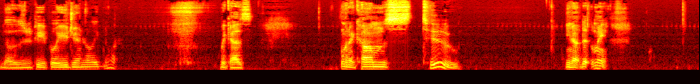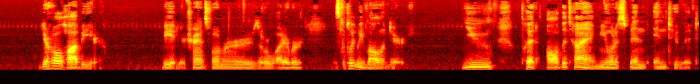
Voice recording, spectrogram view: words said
Those are the people you generally ignore. Because when it comes to, you know, I mean, your whole hobby here, be it your Transformers or whatever, it's completely voluntary. You put all the time you want to spend into it,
